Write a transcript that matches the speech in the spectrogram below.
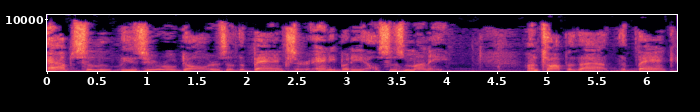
absolutely zero dollars of the bank's or anybody else's money. On top of that, the bank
